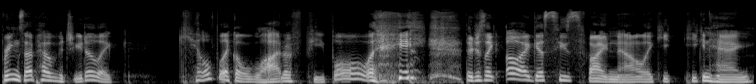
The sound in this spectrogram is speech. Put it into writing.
brings up how Vegeta like killed like a lot of people like they're just like oh I guess he's fine now like he he can hang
